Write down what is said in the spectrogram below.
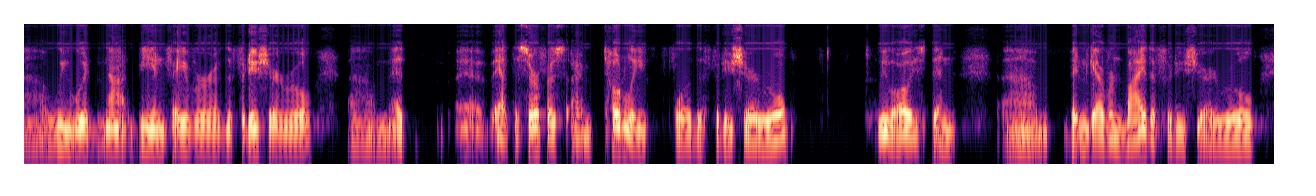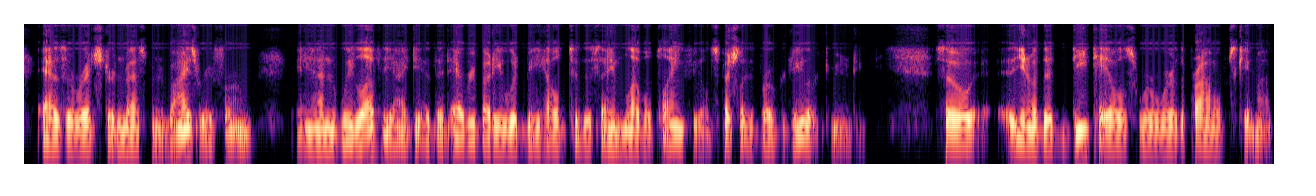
uh, we would not be in favor of the fiduciary rule. Um, at uh, at the surface, I'm totally for the fiduciary rule. We've always been um, been governed by the fiduciary rule as a registered investment advisory firm, and we love the idea that everybody would be held to the same level playing field, especially the broker-dealer community. So, you know, the details were where the problems came up.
